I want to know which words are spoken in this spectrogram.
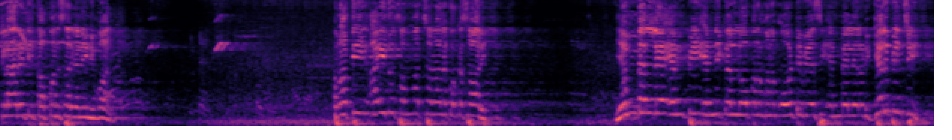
క్లారిటీ తప్పనిసరిగా నేను ఇవ్వాలి. ప్రతి ఐదు సంవత్సరాలకు ఒకసారి ఎమ్మెల్యే ఎంపీ ఎన్నికల లోపల మనం ఓటు వేసి ఎమ్మెల్యేలను గెలిపించి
